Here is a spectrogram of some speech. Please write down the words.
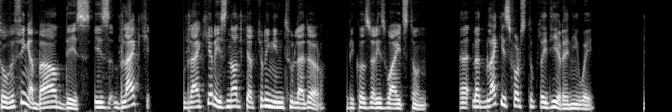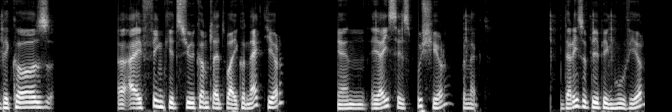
So the thing about this is black black here is not capturing into ladder because there is white stone. Uh, but black is forced to play here anyway. Because uh, I think it's you can't let white connect here. And AI says push here, connect. There is a peeping move here.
